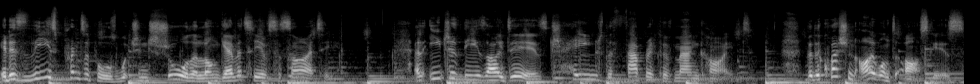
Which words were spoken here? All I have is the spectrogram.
It is these principles which ensure the longevity of society. And each of these ideas change the fabric of mankind. But the question I want to ask is,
